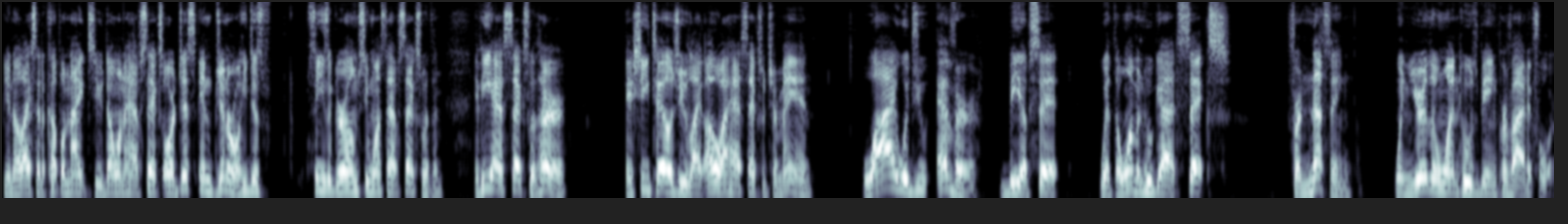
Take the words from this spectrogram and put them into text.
you know, like I said, a couple nights you don't want to have sex, or just in general, he just sees a girl and she wants to have sex with him. If he has sex with her and she tells you like, "Oh, I had sex with your man," why would you ever be upset with a woman who got sex for nothing when you're the one who's being provided for?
